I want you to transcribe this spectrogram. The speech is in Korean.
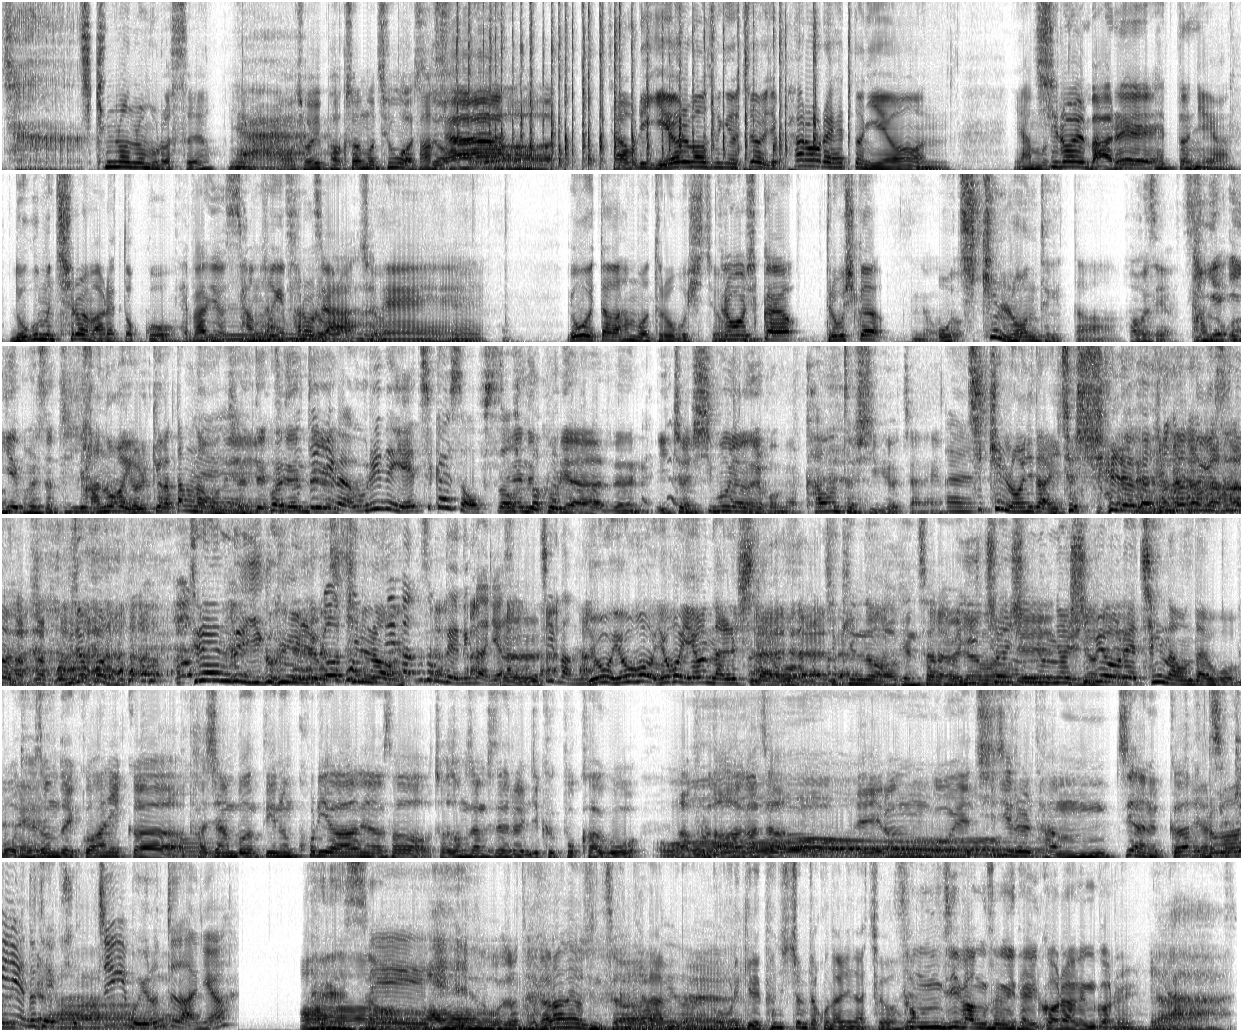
치킨런을 물었어요. 야. 어, 저희 박수 한번 치고 가시죠. 박수. 아, 자, 우리 예열 방송이었죠. 이제 8월에 했던 예언. 예, 한번 7월 말에 했던 예언. 녹음은 7월 말에 떴고 대박이었어요. 방송이 8월에 진짜. 올라왔죠. 네. 네. 요거 이따가 한번 들어보시죠. 들어보실까요? 들어보실까요? 경우도. 오, Chicken Run 되겠다. 봐보세요. 단어가. 이게 이게 벌써 틀린 단어가 10개가 딱 나오네. 절대 벌써 트렌드- 틀리면 우리는 예측할 수 없어. 트렌드 코리아는 2015년을 보면 Count Sheep이었잖아요. 네. Chicken Run이다. 2017년에 김난도 교수는 무조건 트렌드 2016 이거 치킨 성지 런. 방송 되는 거 아니야? 성지 방송. 요 요거 요거 예언 날립시다. 요거. Chicken Run 어, 괜찮아. 왜냐면 2016년 이제 12월에 내년에 책 나온다 요거. 뭐 네. 대선도 있고 하니까 다시 한번 뛰는 코리아 하면서 저성장 시대를 이제 극복하고 오. 앞으로 나아가자 네, 이런 거에 취지를 담지 않을까? 자, 여러분. 치킨이도 되게 야. 겁쟁이 뭐 이런 뜻 아니야? 아, 그랬어. 네. 어, 좀 대단하네요 진짜. 대단합니다. 네. 뭐 우리끼리 편집점 잡고 난리 났죠. 네. 성지 방송이 될 거라는 거를. 야.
